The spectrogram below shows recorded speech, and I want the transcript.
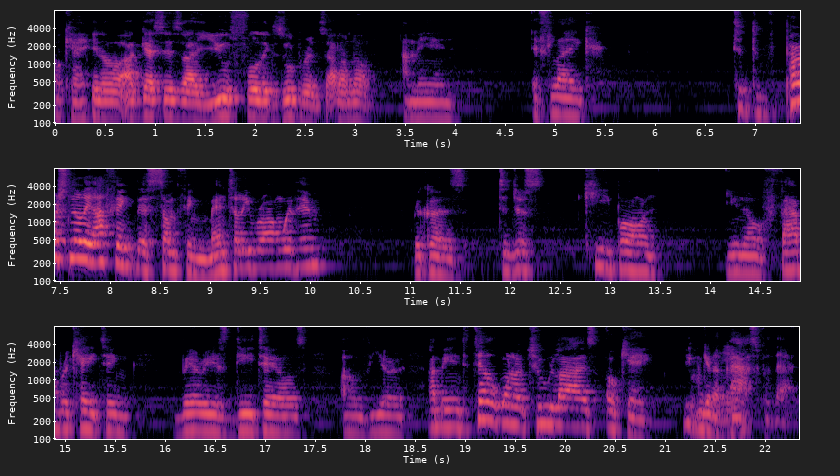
Okay. You know, I guess it's a youthful exuberance. I don't know." I mean, it's like, to, to, personally, I think there's something mentally wrong with him because to just keep on, you know, fabricating various details of your. I mean, to tell one or two lies, okay, you can get a Mhm. pass for that.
